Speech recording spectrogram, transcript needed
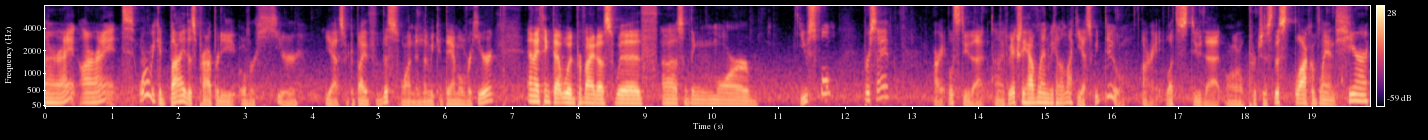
Alright, alright. Or we could buy this property over here. Yes, we could buy this one, and then we could dam over here. And I think that would provide us with uh, something more useful, per se. All right, let's do that. Uh, do we actually have land we can unlock? Yes, we do. All right, let's do that. We'll purchase this block of land here,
